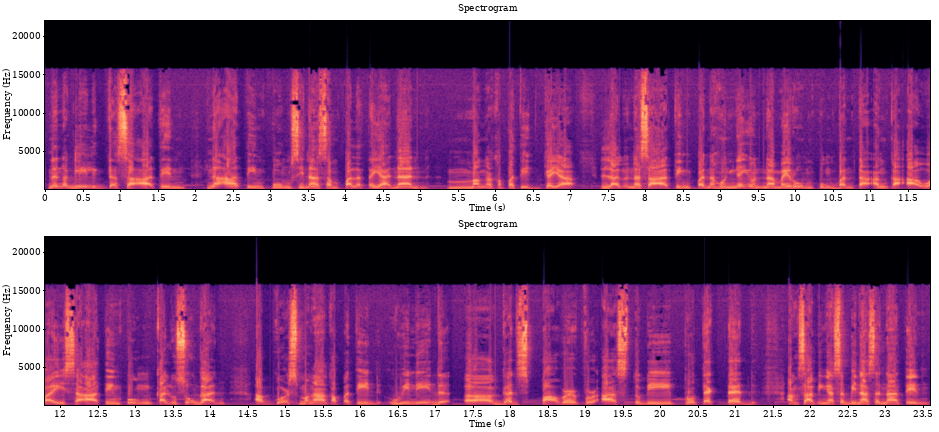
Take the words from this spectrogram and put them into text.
na nagliligtas sa atin na ating pong sinasampalatayanan mga kapatid. Kaya lalo na sa ating panahon ngayon na mayroon pong banta ang kaaway sa ating pong kalusugan, of course mga kapatid, we need uh, God's power for us to be protected. Ang sabi nga sa binasa natin,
